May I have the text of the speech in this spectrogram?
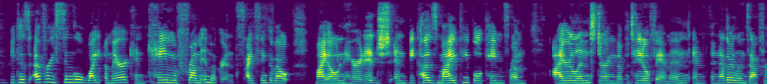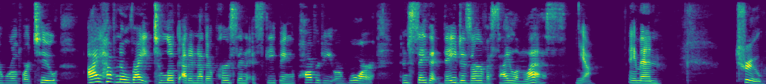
Mm-hmm. Because every single white American came from immigrants. I think about my own heritage, and because my people came from Ireland during the potato famine, and the Netherlands after World War II, I have no right to look at another person escaping poverty or war and say that they deserve asylum less. Yeah. Amen. True.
